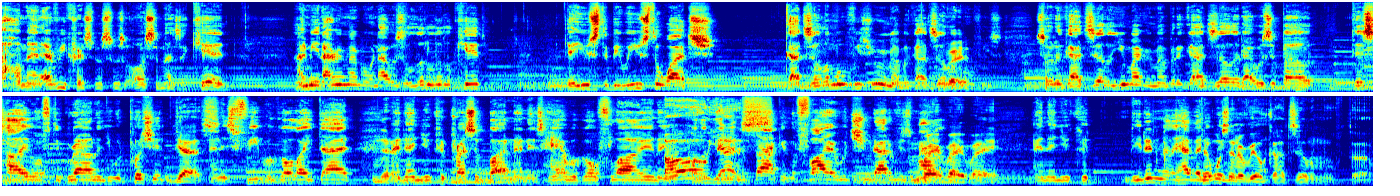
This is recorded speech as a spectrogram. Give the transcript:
oh man, every Christmas was awesome as a kid. I mean, I remember when I was a little little kid, there used to be we used to watch Godzilla movies. You remember Godzilla Right. movies? So the Godzilla, you might remember the Godzilla that was about this high off the ground, and you would push it. Yes. And his feet would go like that, Yeah. and then you could press a button, and his hand would go flying, and Oh, pull it oh, in the back, and the fire would shoot out of his mouth. right right right And then you could. You didn't really have anything. that wasn't a real godzilla move though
